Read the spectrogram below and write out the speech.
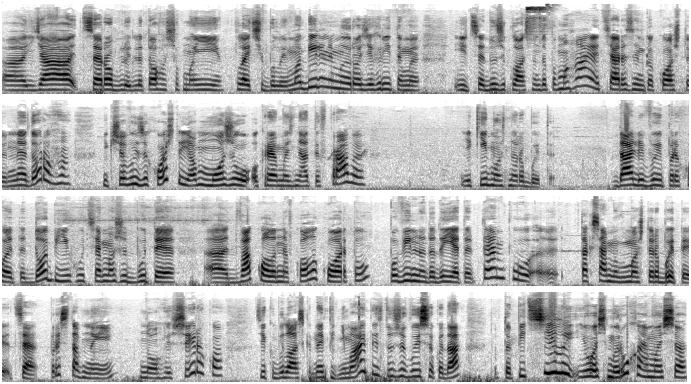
Е, Я це роблю для того, щоб мої плечі були мобільними, розігрітими, і це дуже класно допомагає. Ця резинка коштує недорого. Якщо ви захочете, я можу окремо зняти вправи, які можна робити. Далі ви переходите до бігу. Це може бути е, два кола навколо корту. Повільно додаєте темпу. Е, Так само ви можете робити це приставний, ноги широко. Тільки, будь ласка, не піднімайтесь дуже високо. Да? Тобто підсіли, і ось ми рухаємося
